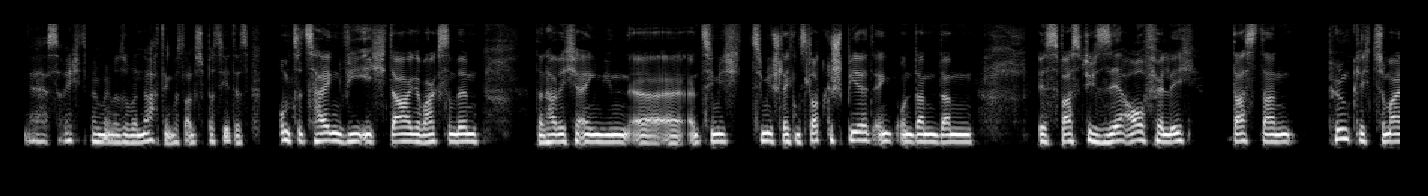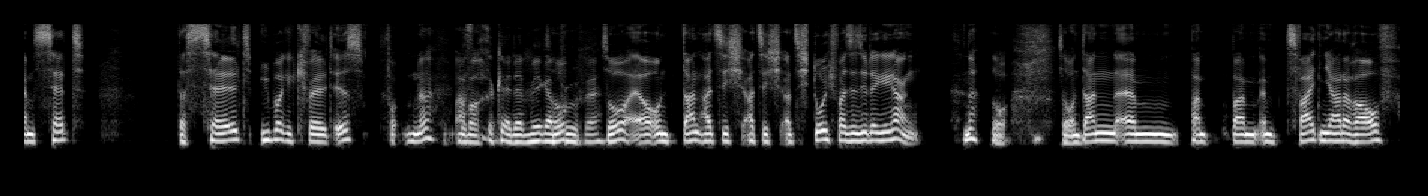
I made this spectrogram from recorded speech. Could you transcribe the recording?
ja, ist recht, wenn man immer so nachdenkt, was alles passiert ist. Um zu zeigen, wie ich da gewachsen bin, dann habe ich irgendwie einen, äh, einen ziemlich, ziemlich schlechten Slot gespielt und dann, dann ist was natürlich sehr auffällig, dass dann pünktlich zu meinem Set das Zelt übergequellt ist, ne? Aber okay, der Mega Proof, so, ja. So äh, und dann als ich als ich als ich durch war, sind sie wieder gegangen, ne? So, so und dann ähm, beim beim im zweiten Jahr darauf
